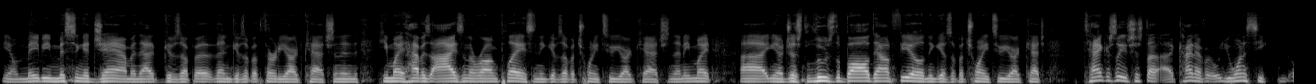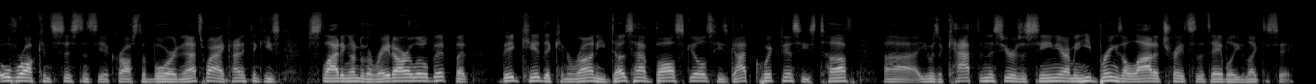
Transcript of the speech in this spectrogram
you know maybe missing a jam and that gives up a, then gives up a 30 yard catch and then he might have his eyes in the wrong place and he gives up a 22 yard catch and then he might uh, you know just lose the ball downfield and he gives up a 22 yard catch Tankersley is just a, a, kind of you want to see overall consistency across the board, and that's why I kind of think he's sliding under the radar a little bit. But big kid that can run. He does have ball skills. He's got quickness. He's tough. Uh, he was a captain this year as a senior. I mean, he brings a lot of traits to the table you'd like to see.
